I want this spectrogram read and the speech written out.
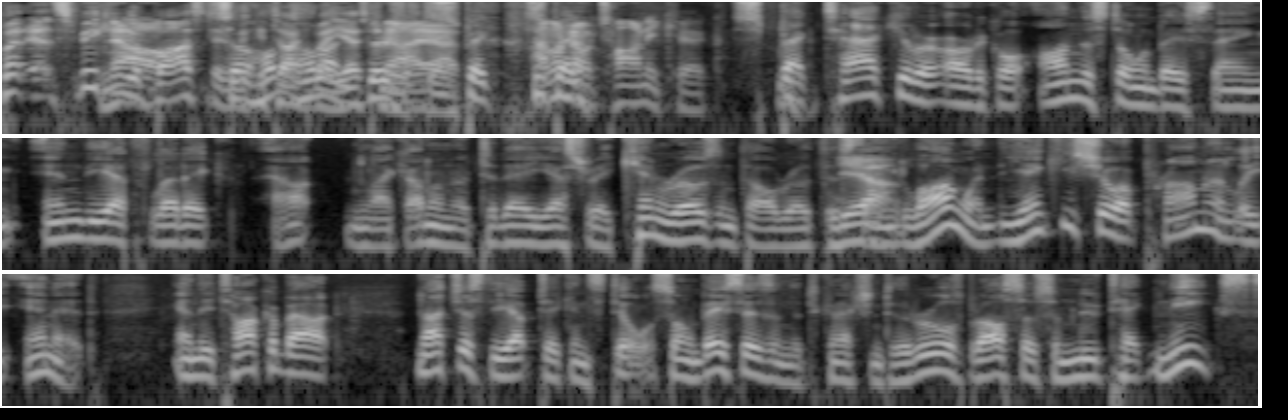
But uh, speaking No. of Boston, So we can talk hold about on. yesterday's There's Nah, a game. yeah. spec- I'm an spec- Ohtani kick. spectacular article on the stolen base thing in the Athletic. Out like I don't know today, yesterday. Ken Rosenthal wrote this Yeah. thing, long one. The Yankees show up prominently in it, and they talk about not just the uptick in still stolen bases and the connection to the rules, but also some new techniques.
